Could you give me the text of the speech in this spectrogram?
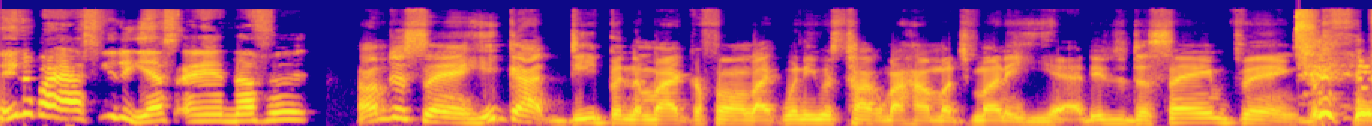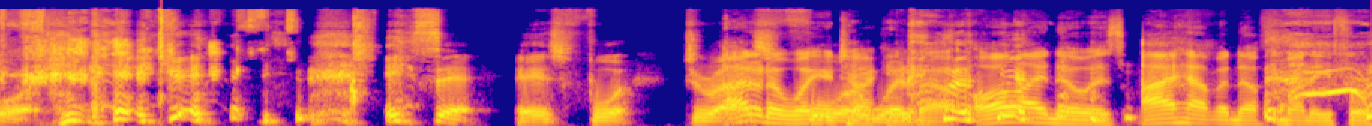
Ain't nobody ask you to yes and nothing. I'm just saying he got deep in the microphone like when he was talking about how much money he had. He did the same thing before. he said, hey, it's four. Jerah's I don't know what you're talking weddings." about. All I know is I have enough money for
